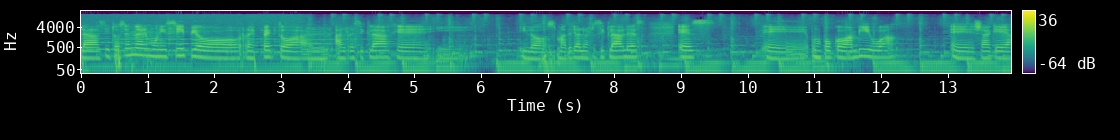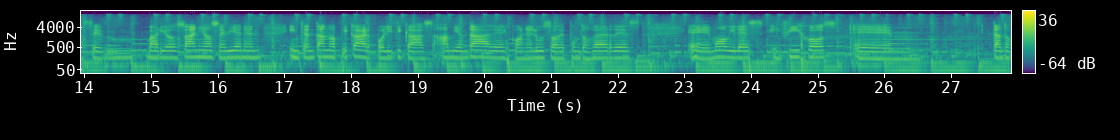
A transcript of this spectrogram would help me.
La situación del municipio respecto al, reciclaje y, los materiales reciclables es eh, un poco ambigua, eh, ya que hace varios años se vienen intentando aplicar políticas ambientales con el uso de puntos verdes, eh, móviles y fijos, eh, tanto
